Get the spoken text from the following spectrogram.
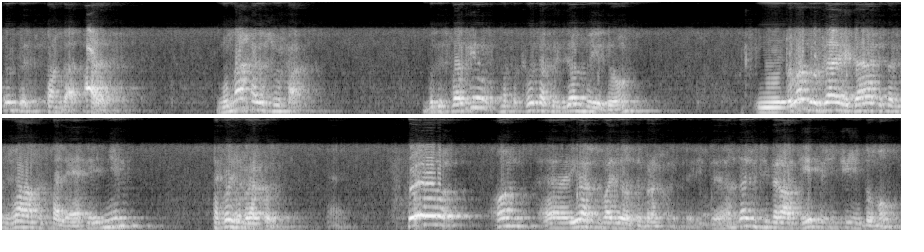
Только стандарт. Алиф. Мунах аль шульхан. Благословил на какую-то определенную еду, и была другая еда, которая лежала на столе перед ним, такой же брахой. То он э, ее освободил этой брахой. То есть э, он даже не собирался есть, ничего не думал.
